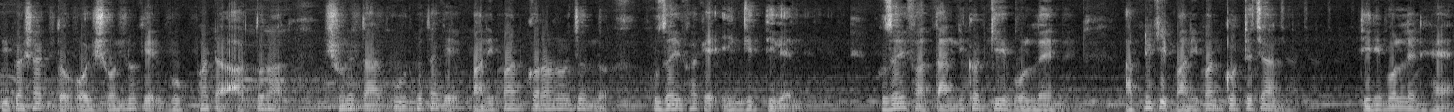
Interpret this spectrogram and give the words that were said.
পিপাসার্থ ওই সৈন্যকের বুক ফাটা আর্তনাদ শুনে তার পূর্বে তাকে পানি পান করানোর জন্য হুজাইফাকে ইঙ্গিত দিলেন। হুজাইফা তার নিকট গিয়ে বললেন, আপনি কি পানি পান করতে চান? তিনি বললেন হ্যাঁ।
